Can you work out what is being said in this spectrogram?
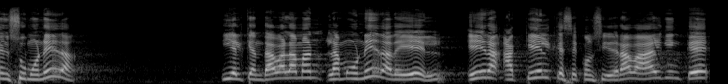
en su moneda. Y el que andaba la, la moneda de él era aquel que se consideraba alguien que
